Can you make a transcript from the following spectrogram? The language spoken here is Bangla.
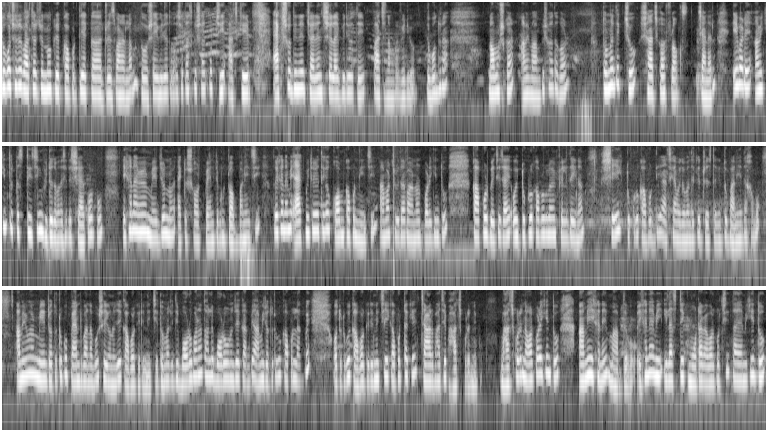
দু বছরের বাচ্চার জন্য ক্রেপ কাপড় দিয়ে একটা ড্রেস বানালাম। তো সেই ভিডিও তোমাদের সাথে আজকে শেয়ার করছি। আজকে একশো দিনের চ্যালেঞ্জ সেলাই ভিডিওতে পাঁচ নাম্বার ভিডিও তো বন্ধুরা, নমস্কার, আমি মাম্পি সদাগর তোমরা দেখছ সাজগর ফ্লগস চ্যানেল এবারে আমি কিন্তু একটা স্টিচিং ভিডিও তোমাদের সাথে শেয়ার করব। এখানে আমি আমার মেয়ের জন্য একটা শর্ট প্যান্ট এবং টপ বানিয়েছি। তো এখানে আমি এক মিটারের থেকেও কম কাপড় নিয়েছি। আমার চুড়িদার বানানোর পরে কিন্তু কাপড় বেঁচে যায়। ওই টুকরো কাপড়গুলো আমি ফেলে দিই না। সেই টুকরো কাপড় দিয়ে আজকে আমি তোমাদেরকে ড্রেসটা কিন্তু বানিয়ে দেখাবো। আমি আমার মেয়ের যতটুকু প্যান্ট বানাবো, সেই অনুযায়ী কাপড় কেটে নিচ্ছি। তোমরা যদি বড় বানাও, তাহলে বড় অনুযায়ী কাটবে। আমি যতটুকু কাপড় লাগবে অতটুকু কাপড় কেটে নিচ্ছি। এই কাপড়টাকে চার ভাঁজে ভাঁজ করে নেব। ভাঁজ করে নেওয়ার পরে কিন্তু আমি এখানে মাপ দেব। এখানে আমি ইলাস্টিক মোটা ব্যবহার করছি, তাই আমি কিন্তু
